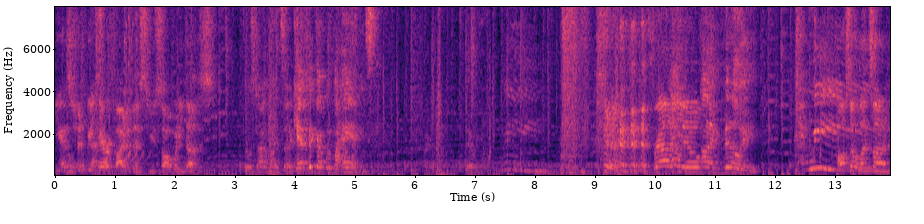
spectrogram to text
You guys Oh, shouldn't be that's- terrified of this. You saw what he does. Those dynamites that I can't pick up with my hands. Proud of you. I'm Billy. Whee! Also, let's uh,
